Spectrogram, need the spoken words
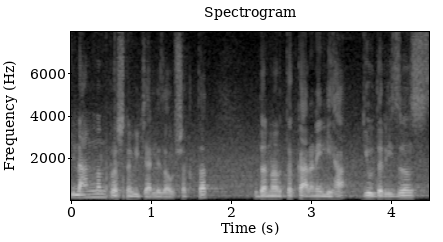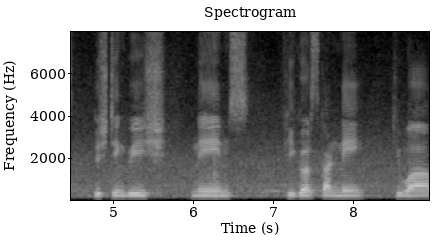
की लहान लहान प्रश्न विचारले जाऊ शकतात. उदाहरणार्थ कारणे लिहा. Give the reasons distinguish names figures काढणे किंवा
